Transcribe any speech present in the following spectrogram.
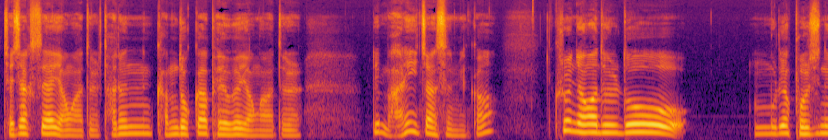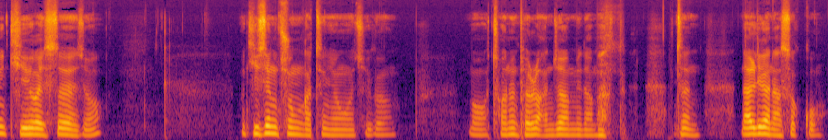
제작사의 영화들, 다른 감독과 배우의 영화들이 많이 있지 않습니까? 그런 영화들도 우리가 볼 수 있는 기회가 있어야죠. 기생충 같은 경우 지금 뭐 저는 별로 안 좋아합니다만 하여튼 난리가 났었고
